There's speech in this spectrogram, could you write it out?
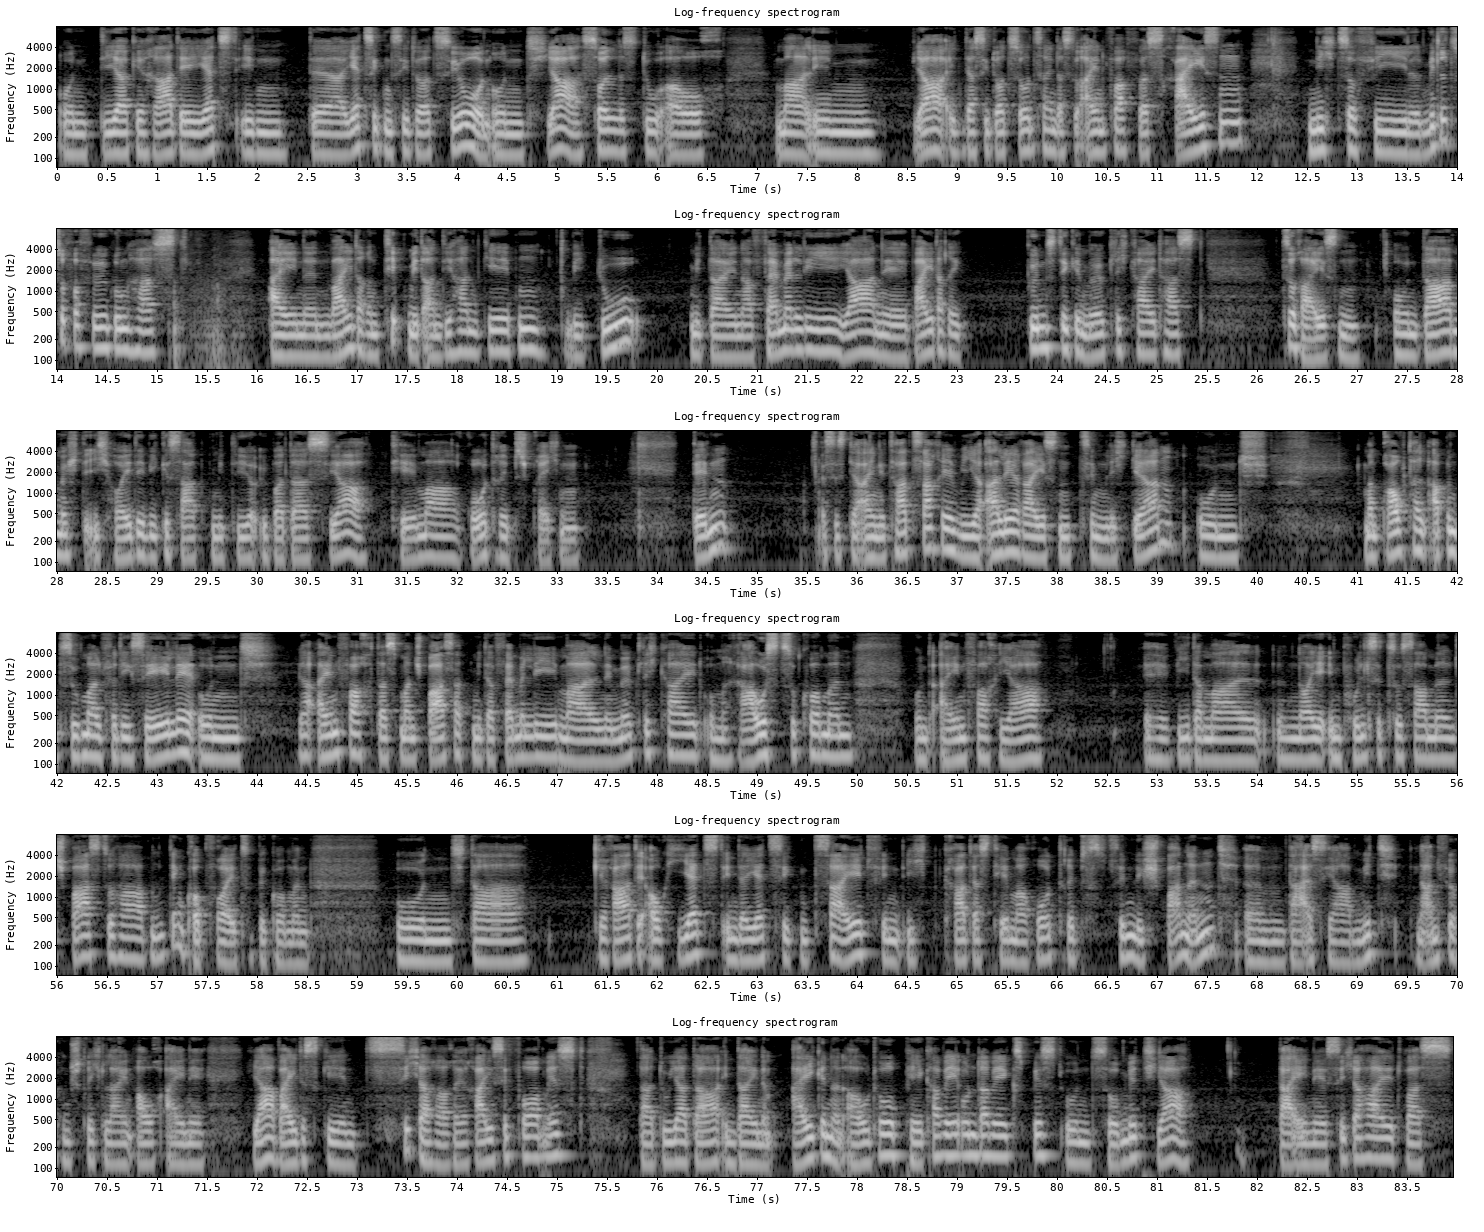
und dir gerade jetzt in der jetzigen Situation und ja, solltest du auch mal im, ja, in der Situation sein, dass du einfach fürs Reisen nicht so viel Mittel zur Verfügung hast, einen weiteren Tipp mit an die Hand geben, wie du mit deiner Family ja eine weitere günstige Möglichkeit hast zu reisen. Und da möchte ich heute, wie gesagt, mit dir über das ja, Thema Roadtrips sprechen. Denn es ist ja eine Tatsache, wir alle reisen ziemlich gern und man braucht halt ab und zu mal für die Seele und ja einfach, dass man Spaß hat mit der Family, mal eine Möglichkeit, um rauszukommen und einfach ja äh, wieder mal neue Impulse zu sammeln, Spaß zu haben, den Kopf frei zu bekommen. Und da gerade auch jetzt in der jetzigen Zeit finde ich gerade das Thema Roadtrips ziemlich spannend, ähm, da es ja mit in Anführungsstrichlein auch eine ja weitestgehend sicherere Reiseform ist, da du ja da in deinem eigenen Auto PKW unterwegs bist und somit ja deine Sicherheit, was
